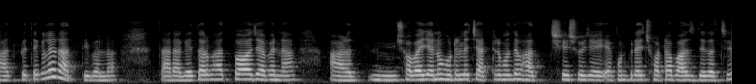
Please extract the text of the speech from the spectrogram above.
ভাত পেতে গেলে রাত্রিবেলা। তার আগে তো আর ভাত পাওয়া যাবে না। আর সবাই যেন হোটেলে চারটের মধ্যে ভাত শেষ হয়ে যায়। এখন প্রায় ছটা বাজতে গেছে।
